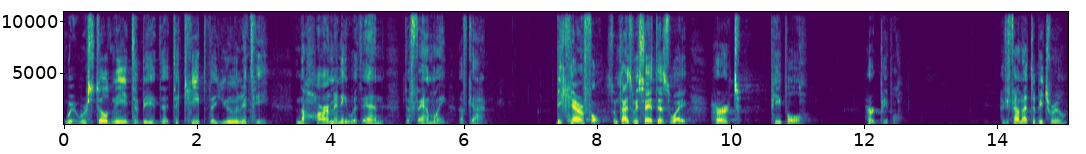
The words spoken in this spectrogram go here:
We we still need to, be, to keep the unity and the harmony within the family of God. Be careful. Sometimes we say it this way hurt people hurt people. Have you found that to be true?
